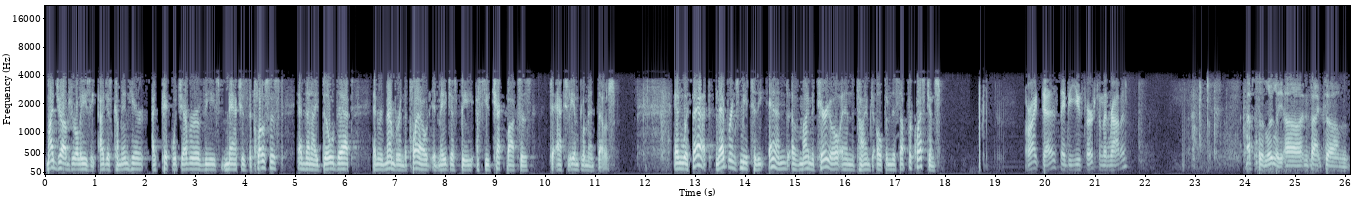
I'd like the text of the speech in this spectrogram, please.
my job's real easy. I just come in here, I pick whichever of these matches the closest, and then I build that. And remember, in the cloud, it may just be a few check boxes to actually implement those. And with that, that brings me to the end of my material and the time to open this up for questions. All right, Dez, maybe you first and then Robin. Absolutely. Uh, in fact, um,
